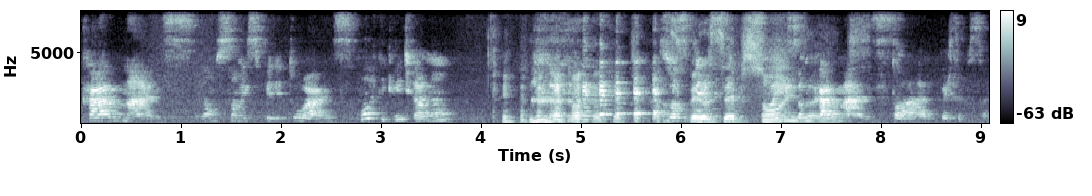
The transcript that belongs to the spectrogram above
carnais, não são espirituais. Pô, tem crítica, Então, As suas percepções são aí. carnais. Claro, percepção.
